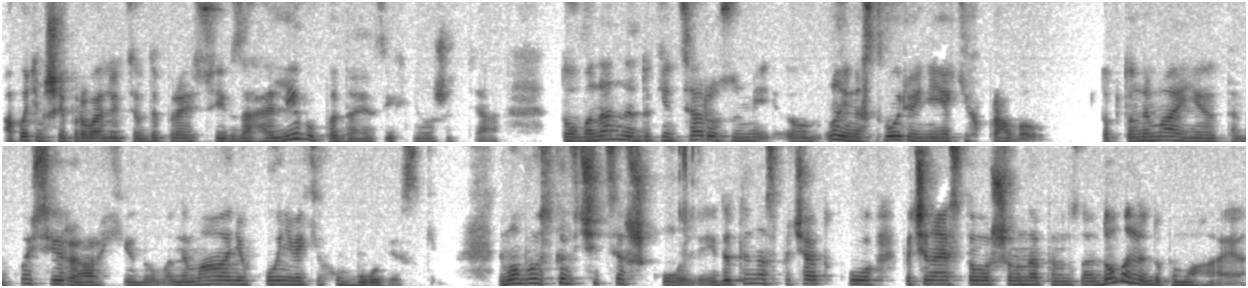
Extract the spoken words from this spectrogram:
а потім ще й провалюється в депресію і взагалі випадає з їхнього життя, то вона не до кінця розуміє, ну і не створює ніяких правил. Тобто немає там якоїсь ієрархії вдома, немає ні ніяких обов'язків. Нема обов'язково вчитися в школі. І дитина спочатку починає з того, що вона там не знаю, вдома не допомагає,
